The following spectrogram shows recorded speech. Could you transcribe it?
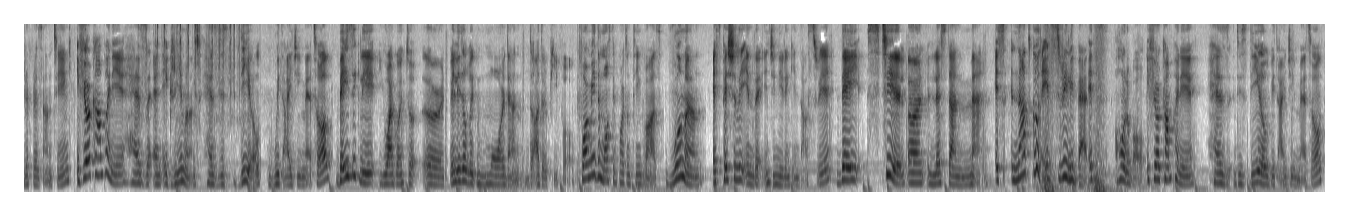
representing. If your company has an agreement, has this deal with IG Metall, basically you are going to earn a little bit more than the other people. For me, the most important thing was women especially in the engineering industry, they still earn less than men. It's not good. It's really bad. It's horrible. If your company has this deal with IG Metall,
